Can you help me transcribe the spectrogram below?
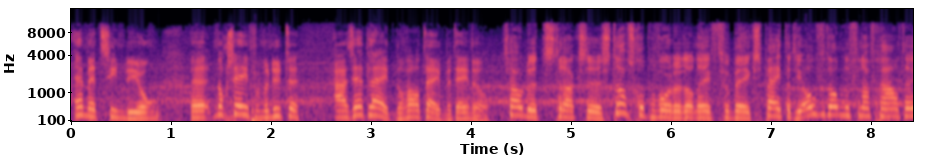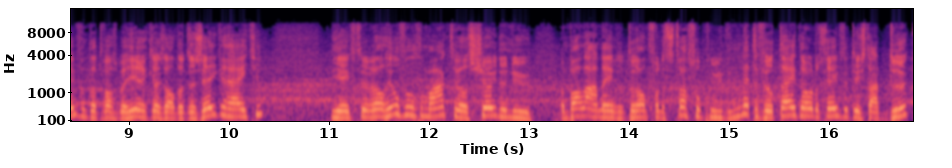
en met Siem de Jong. nog zeven minuten. AZ leidt nog altijd met 1-0. Zou het straks strafschoppen worden, dan heeft Verbeek spijt dat hij Overtoom er vanaf gehaald heeft. Want dat was bij Heracles altijd een zekerheidje. Die heeft er wel heel veel gemaakt. Terwijl Schöne nu een bal aanneemt op de rand van het strafschopgebied. Die net te veel tijd nodig heeft. Het is daar druk.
